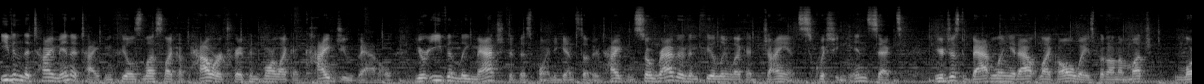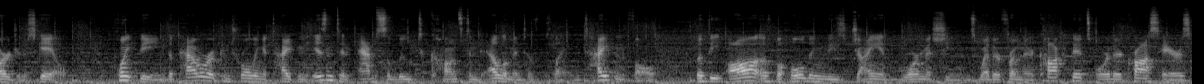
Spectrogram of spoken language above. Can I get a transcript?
Even the time in a Titan feels less like a power trip and more like a kaiju battle. You're evenly matched at this point against other Titans, so rather than feeling like a giant squishing insect, you're just battling it out like always, but on a much larger scale. Point being, the power of controlling a Titan isn't an absolute, constant element of playing Titanfall, but the awe of beholding these giant war machines, whether from their cockpits or their crosshairs,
